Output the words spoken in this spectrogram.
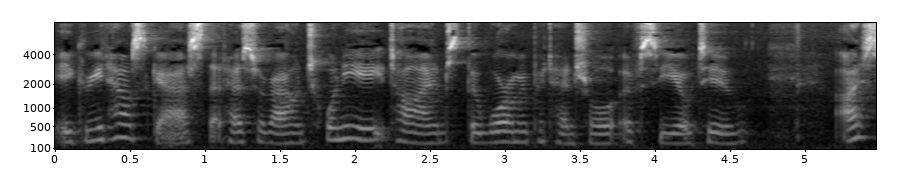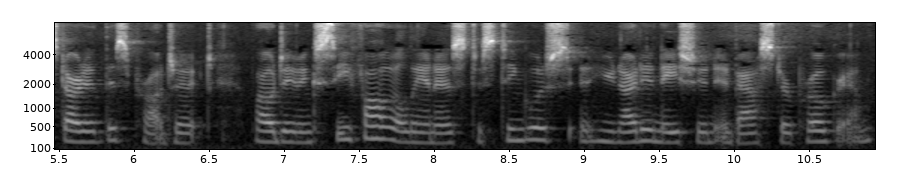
a greenhouse gas that has around 28 times the warming potential of CO2. I started this project while doing CIFAL Atlanta's Distinguished United Nations Ambassador Program.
